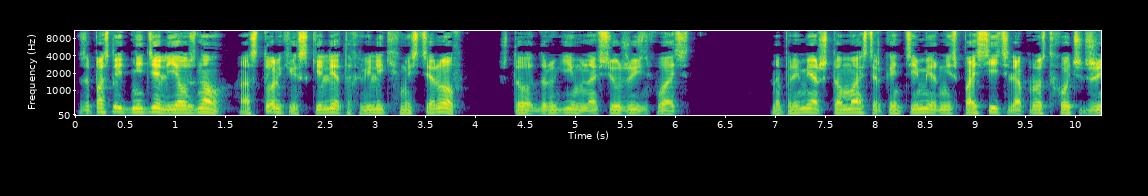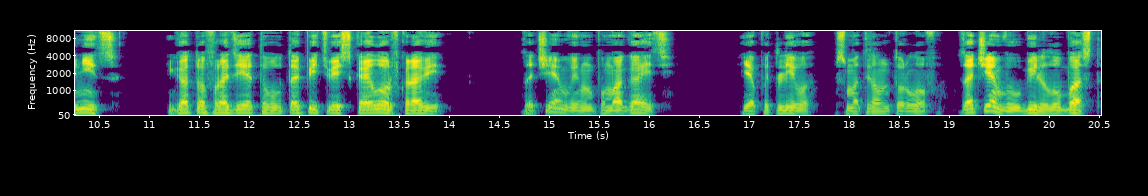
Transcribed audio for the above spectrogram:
За последнюю неделю я узнал о стольких скелетах великих мастеров, что другим на всю жизнь хватит. Например, что мастер Кантемир не спаситель, а просто хочет жениться и готов ради этого утопить весь Скайлор в крови. Зачем вы ему помогаете? Я пытливо посмотрел на Турлова. Зачем вы убили Лубаста?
